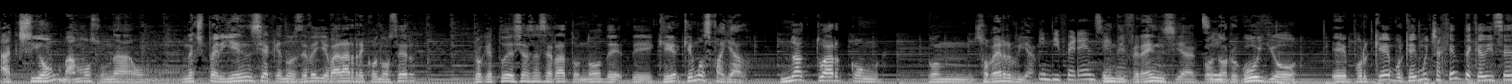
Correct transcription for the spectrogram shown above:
acción, vamos, una, un- una experiencia que nos debe llevar a reconocer lo que tú decías hace rato, ¿no? De, de que, que hemos fallado. No actuar con, con soberbia, Indiferencia. ¿no? indiferencia, con Sí. orgullo. Eh, ¿Por qué? Porque hay mucha gente que dice,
